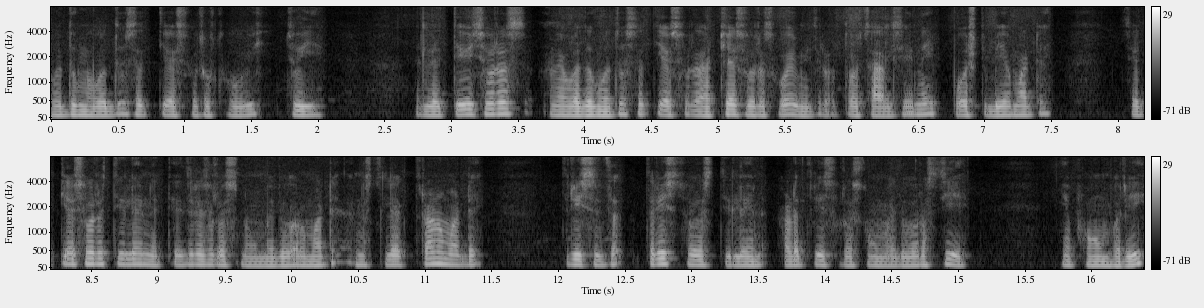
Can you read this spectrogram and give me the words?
વધુમાં વધુ સત્યાવીસ વર્ષ હોવી જોઈએ. એટલે ત્રેવીસ વર્ષ અને વધુમાં વધુ સત્યાવીસ વર્ષ, અઠ્યાવીસ વર્ષ હોય મિત્રો, તો ચાલશે નહીં. પોસ્ટ બે માટે સત્યાવીસ વર્ષથી લઈને તેત્રીસ વર્ષના ઉમેદવારો માટે અને સિલેક્ટ ત્રણ માટે ત્રીસ ત્રીસ વર્ષથી લઈને આડત્રીસ વર્ષના ઉમેદવારો છે. એ ફોર્મ ભરી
